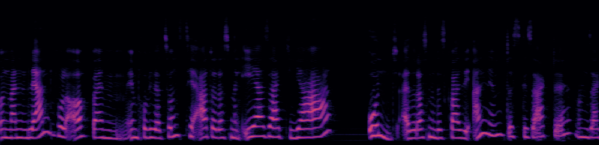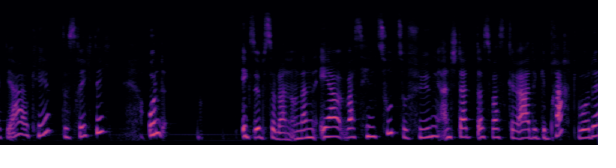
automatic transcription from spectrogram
Und man lernt wohl auch beim Improvisationstheater, dass man eher sagt, ja, und, also dass man das quasi annimmt, das Gesagte, und sagt, ja, okay, das ist richtig. Und XY und dann eher was hinzuzufügen, anstatt das, was gerade gebracht wurde,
